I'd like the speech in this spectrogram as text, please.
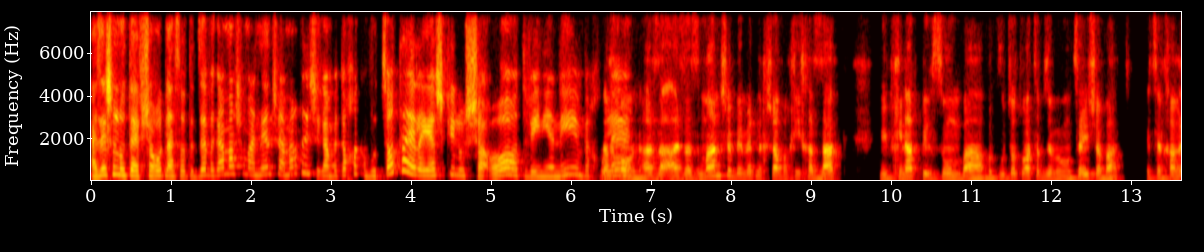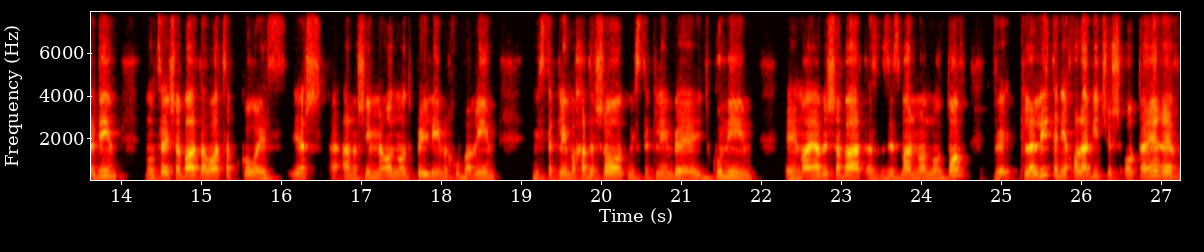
אז יש לנו את האפשרות לעשות את זה, וגם משהו מעניין שאמרת לי, שגם בתוך הקבוצות האלה יש כאילו שעות ועניינים וכולי. נכון, אז, אז הזמן שבאמת נחשב הכי חזק מבחינת פרסום בקבוצות וואטסאפ זה במוצאי שבת. אצל חרדים, במוצאי שבת הוואטסאפ קורס. יש אנשים מאוד מאוד פעילים, מחוברים, מסתכלים בחדשות, מסתכלים בעדכונים, אה, מה היה בשבת, אז זה זמן מאוד מאוד טוב, וכללית אני יכול להגיד ששעות הערב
